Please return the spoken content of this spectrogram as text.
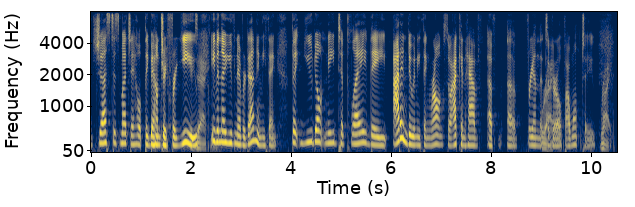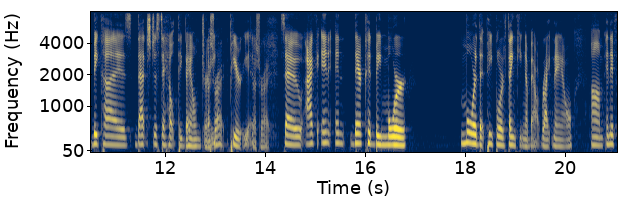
just as much a healthy boundary for you, Exactly. even though you've never done anything. But you don't need to play the I didn't do anything wrong, so I can have a, a friend that's Right. a girl if I want to. Right. Because that's just a healthy boundary. That's right. Period. That's right. So I and and there could be more more that people are thinking about right now. Um, and if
